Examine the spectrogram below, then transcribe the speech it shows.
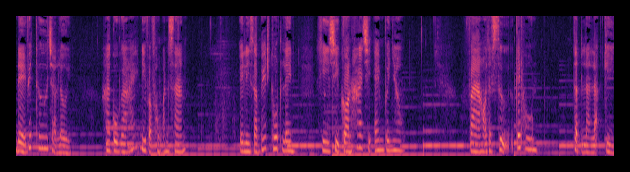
Để viết thư trả lời. Hai cô gái đi vào phòng ăn sáng. Elizabeth thốt lên Khi chỉ còn hai chị em với nhau. Và họ thật sự kết hôn. Thật là lạ kỳ.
